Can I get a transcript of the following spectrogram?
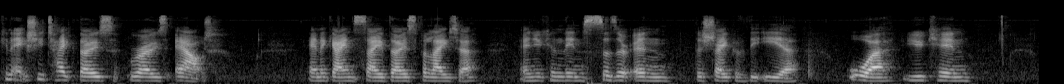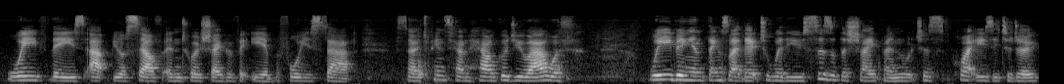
can actually take those rows out and again save those for later and you can then scissor in the shape of the ear or you can weave these up yourself into a shape of an ear before you start. So it depends on how good you are with weaving and things like that to whether you scissor the shape in which is quite easy to do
